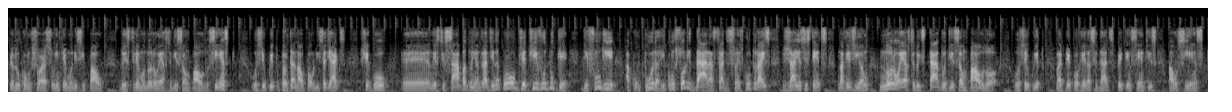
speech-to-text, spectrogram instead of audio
pelo Consórcio Intermunicipal do Extremo Noroeste de São Paulo, Ciesp, o Circuito Pantanal Paulista de Artes chegou é, neste sábado em Andradina com o objetivo do quê? Difundir a cultura e consolidar as tradições culturais já existentes na região noroeste do estado de São Paulo. O circuito vai percorrer as cidades pertencentes ao Ciensp.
